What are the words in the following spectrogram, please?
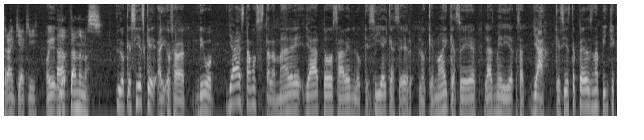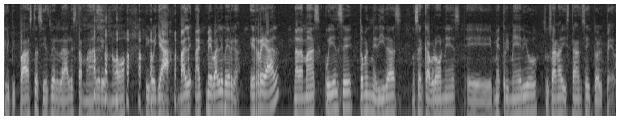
tranqui aquí, Oye, lo- adaptándonos. Lo que sí es que, hay, o sea, digo, ya estamos hasta la madre, ya todos saben lo que sí hay que hacer, lo que no hay que hacer, las medidas, o sea, ya, que si este pedo es una pinche creepypasta, si es verdad esta madre o no, digo, ya, vale, me vale verga, es real, nada más, cuídense, tomen medidas, no sean cabrones, eh, metro y medio, Susana a distancia y todo el pedo.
